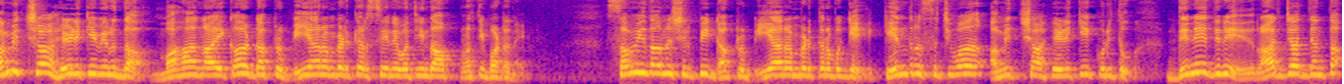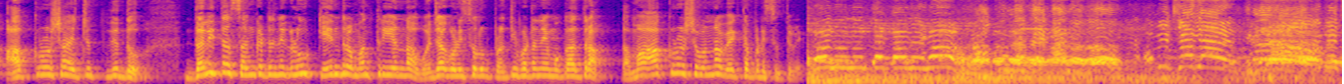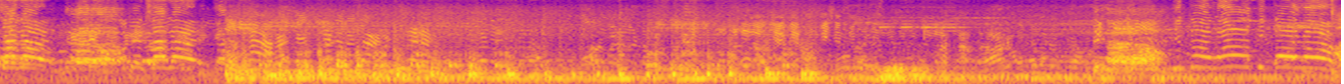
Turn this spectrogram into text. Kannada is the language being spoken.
ಅಮಿತ್ ಶಾ ಹೇಳಿಕೆ ವಿರುದ್ಧ ಮಹಾನಾಯಕ ಡಾಕ್ಟರ್ ಬಿ ಆರ್ ಅಂಬೇಡ್ಕರ್ ಸೇನೆ ವತಿಯಿಂದ ಪ್ರತಿಭಟನೆ. ಸಂವಿಧಾನ ಶಿಲ್ಪಿ ಡಾಕ್ಟರ್ ಬಿ ಆರ್ ಅಂಬೇಡ್ಕರ್ ಬಗ್ಗೆ ಕೇಂದ್ರ ಸಚಿವ ಅಮಿತ್ ಶಾ ಹೇಳಿಕೆ ಕುರಿತು ದಿನೇ ದಿನೇ ರಾಜ್ಯಾದ್ಯಂತ ಆಕ್ರೋಶ ಹೆಚ್ಚುತ್ತಿದ್ದು ದಲಿತ ಸಂಘಟನೆಗಳು ಕೇಂದ್ರ ಮಂತ್ರಿಯನ್ನ ವಜಾಗೊಳಿಸಲು ಪ್ರತಿಭಟನೆ ಮುಖಾಂತರ ತಮ್ಮ ಆಕ್ರೋಶವನ್ನ ವ್ಯಕ್ತಪಡಿಸುತ್ತಿವೆ.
